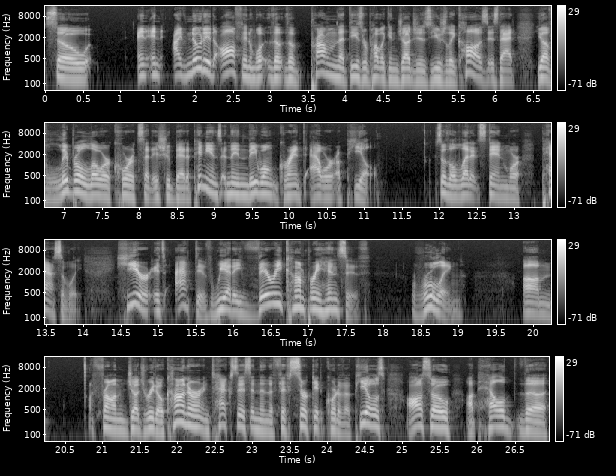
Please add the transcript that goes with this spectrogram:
So and and I've noted often what the the problem that these Republican judges usually cause is that you have liberal lower courts that issue bad opinions and then they won't grant our appeal. So they'll let it stand more passively. Here it's active. We had a very comprehensive ruling um, from Judge Reed O'Connor in Texas, and then the Fifth Circuit Court of Appeals also upheld the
